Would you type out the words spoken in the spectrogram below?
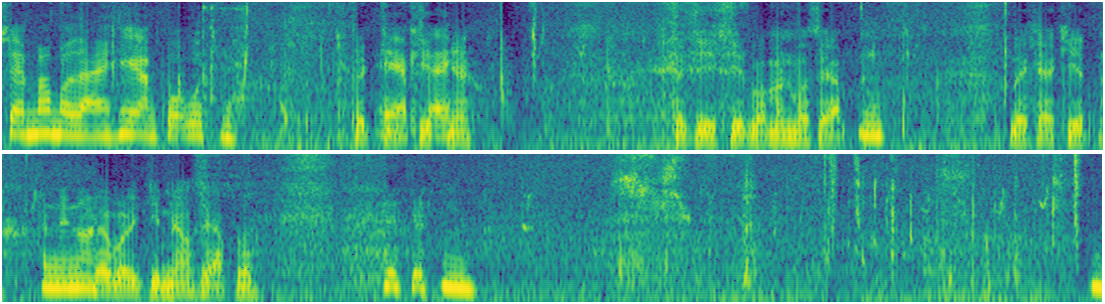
แซ่บมากบ่ได้ให้อ่านพวกว่ากินๆตะกี้แอบคิดใส่ไงตะกี้คิดว่ามันบ่แสบได้แค่คิดอันนี้หน่อยได้บริกินแนวแสบเลย บ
